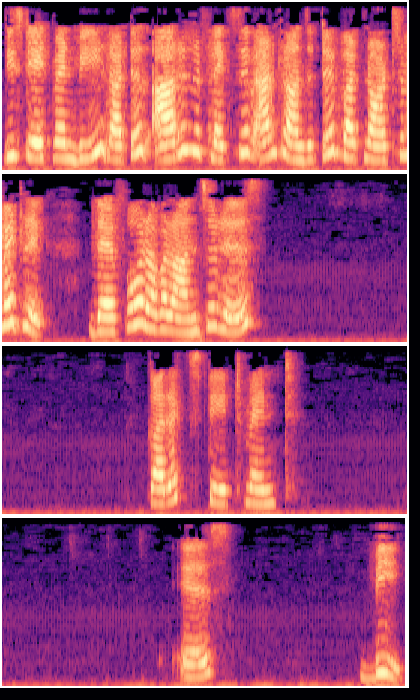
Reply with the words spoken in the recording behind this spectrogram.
the statement B that is R is reflexive and transitive but not symmetric. Therefore, our answer is correct statement is B.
